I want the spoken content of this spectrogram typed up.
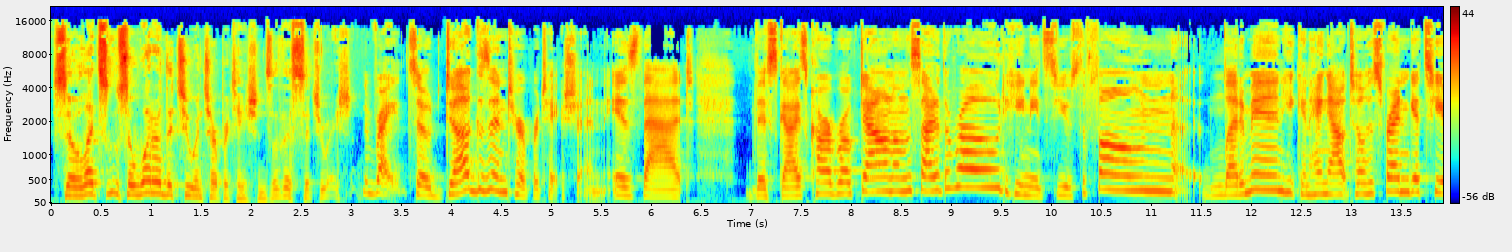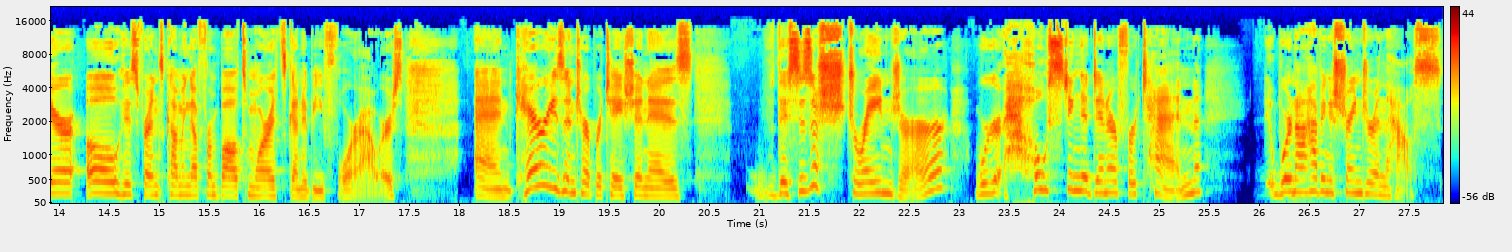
So let's so what are the two interpretations of this situation? Right. So Doug's interpretation is that this guy's car broke down on the side of the road. He needs to use the phone. Let him in. He can hang out till his friend gets here. Oh, his friend's coming up from Baltimore. It's going to be four hours. And Carrie's interpretation is this is a stranger. We're hosting a dinner for 10. We're not having a stranger in the house.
